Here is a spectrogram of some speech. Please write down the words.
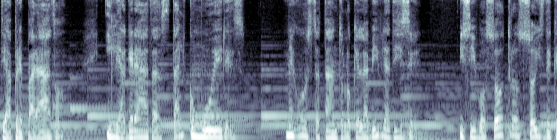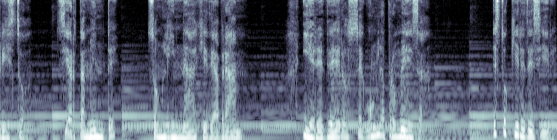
te ha preparado y le agradas tal como eres. Me gusta tanto lo que la Biblia dice. Y si vosotros sois de Cristo, ciertamente son linaje de Abraham y herederos según la promesa. Esto quiere decir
